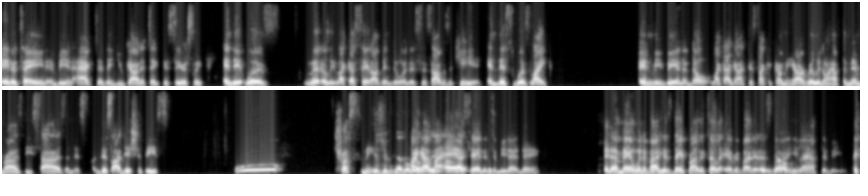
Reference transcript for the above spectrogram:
entertain and be an actor, then you got to take this seriously. And it was literally, like I said, I've been doing this since I was a kid. And this was like in me being an adult. Like I got this. I could come in here. I really don't have to memorize these sides and this this audition piece. Ooh, trust me. I got quick. my okay. ass handed to me that day. And that man went about his day probably telling everybody that story. He laughed at me.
